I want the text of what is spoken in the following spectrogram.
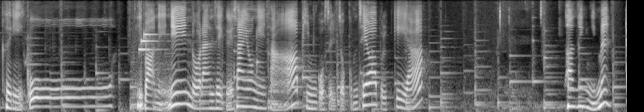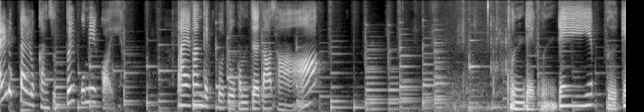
그리고 이번에는 노란색을 사용해서 빈 곳을 조금 채워볼게요. 선생님은 알록달록한 숲을 꾸밀 거예요. 빨간색도 조금 뜯어서 군데군데 예쁘게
